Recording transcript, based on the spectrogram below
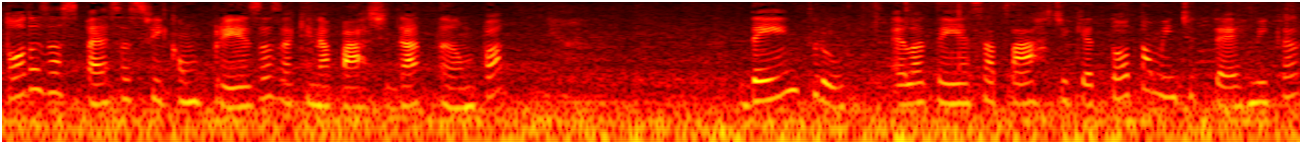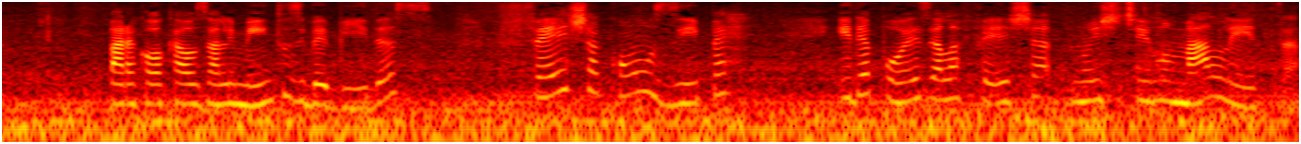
Todas as peças ficam presas aqui na parte da tampa. Dentro, ela tem essa parte que é totalmente térmica para colocar os alimentos e bebidas. Fecha com o zíper e depois ela fecha no estilo maleta.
